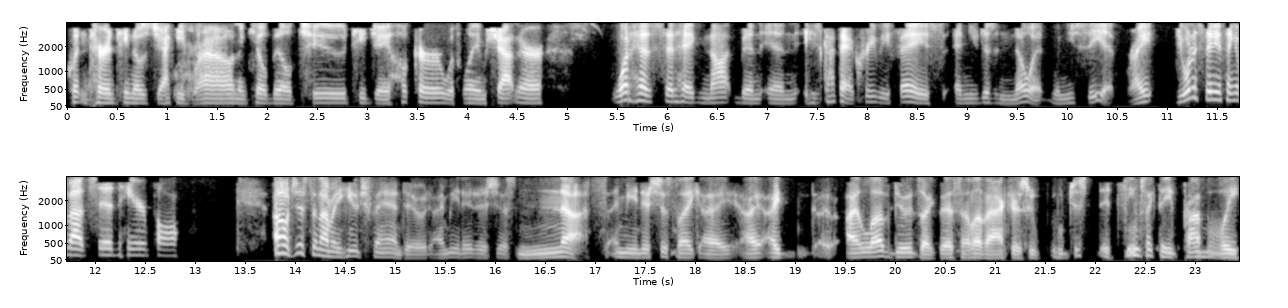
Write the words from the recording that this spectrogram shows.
Quentin Tarantino's Jackie Brown and Kill Bill 2, TJ Hooker with William Shatner. What has Sid Haig not been in? He's got that creepy face, and you just know it when you see it, right? Do you want to say anything about Sid here, Paul? Oh, just that I'm a huge fan, dude. I mean, it is just nuts. I mean, it's just like I I I, I love dudes like this. I love actors who who just it seems like they probably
